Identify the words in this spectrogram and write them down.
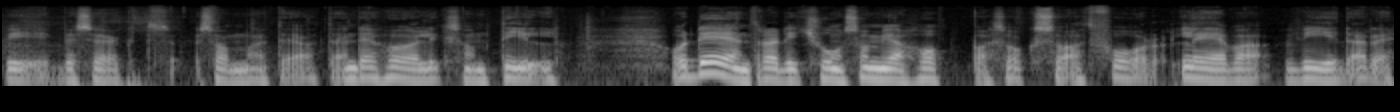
vi besökt Sommarteatern. Det hör liksom till. Och det är en tradition som jag hoppas också att får leva vidare.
